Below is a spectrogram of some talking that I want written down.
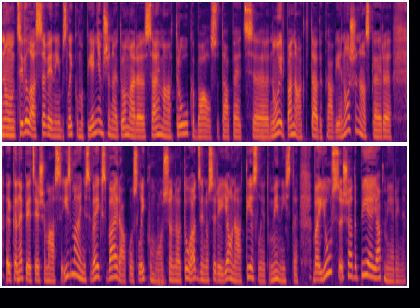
Nu, civilās savienības likuma pieņemšanai tomēr eh, saimā trūka balsu, tāpēc eh, nu, ir panākta tāda kā vienošanās, ka, ir, eh, ka nepieciešamās izmaiņas veiks vairākos likumos, un to atzinusi arī jaunā tieslietu ministre. Vai jūs šāda pieeja apmierina?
